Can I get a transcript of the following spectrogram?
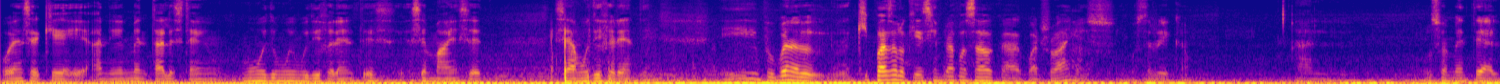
pueden ser que a nivel mental estén muy, muy, muy diferentes, ese mindset sea muy diferente. Y pues bueno, aquí pasa lo que siempre ha pasado cada cuatro años en Costa Rica. usualmente al,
